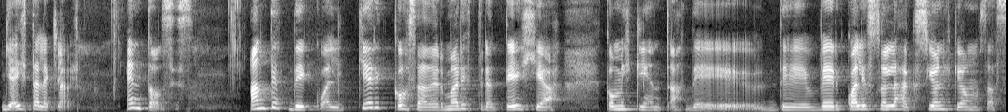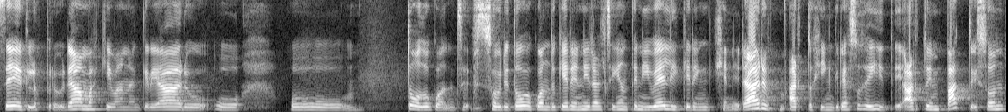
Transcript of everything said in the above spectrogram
Y ahí está la clave. Entonces, antes de cualquier cosa, de armar estrategias con mis clientas, de, ver cuáles son las acciones que vamos a hacer, los programas que van a crear o, todo, sobre todo cuando quieren ir al siguiente nivel y quieren generar hartos ingresos y harto impacto. Y son,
